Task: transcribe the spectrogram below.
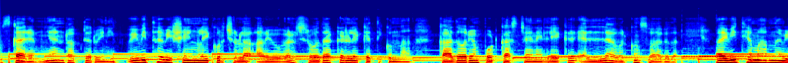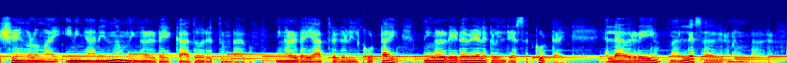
നമസ്കാരം. ഞാൻ ഡോക്ടർ വിനീത് വിവിധ വിഷയങ്ങളെക്കുറിച്ചുള്ള അറിവുകൾ ശ്രോതാക്കളിലേക്ക് എത്തിക്കുന്ന കാതോരം പോഡ്കാസ്റ്റ് ചാനലിലേക്ക് എല്ലാവർക്കും സ്വാഗതം. വൈവിധ്യമാർന്ന വിഷയങ്ങളുമായി ഇനി ഞാൻ എന്നും നിങ്ങളുടെ കാതോരത്തുണ്ടാകും. നിങ്ങളുടെ യാത്രകളിൽ കൂട്ടായി നിങ്ങളുടെ ഇടവേളകളിൽ രസക്കൂട്ടായി. എല്ലാവരുടെയും നല്ല സഹകരണം ഉണ്ടാകണം.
